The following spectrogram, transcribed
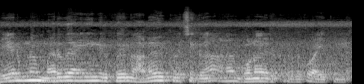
வேணும்னா மருதாணிங்கிற பேரில் அழகுக்கு வச்சுக்கலாம். ஆனால் குணம் இருக்கிறதுக்கு வாய்ப்பு இல்லை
